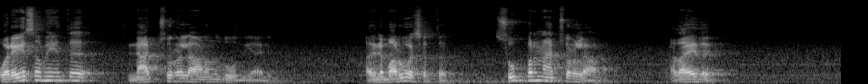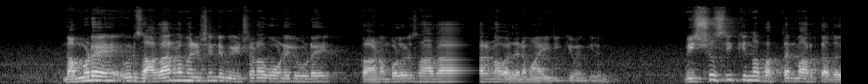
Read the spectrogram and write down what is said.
ഒരേ സമയത്ത് നാച്ചുറൽ ആണെന്ന് തോന്നിയാലും അതിന്റെ മറുവശത്ത് സൂപ്പർ നാച്ചുറലാണ് അതായത് നമ്മുടെ ഒരു സാധാരണ മനുഷ്യന്റെ വീക്ഷണകോണിലൂടെ കാണുമ്പോൾ ഒരു സാധാരണ വചനമായിരിക്കുമെങ്കിലും വിശ്വസിക്കുന്ന ഭക്തന്മാർക്കത്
